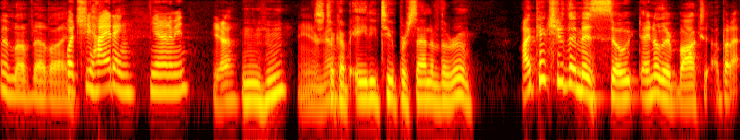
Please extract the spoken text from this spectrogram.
I love that line. What's she hiding? You know what I mean? Yeah. Mm-hmm. She know. took up eighty-two percent of the room. I picture them as so. I know they're box, but I,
